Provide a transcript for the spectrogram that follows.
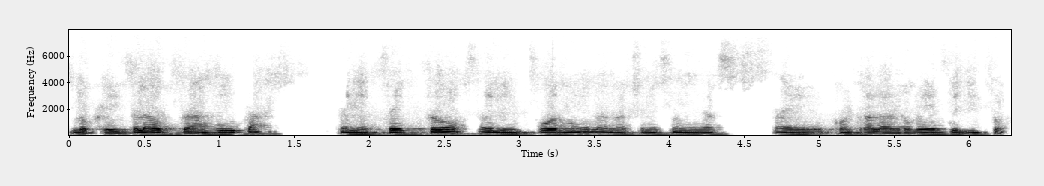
lo que dice la doctora Angélica, en efecto, el informe de las Naciones Unidas eh, contra la droga y el delito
